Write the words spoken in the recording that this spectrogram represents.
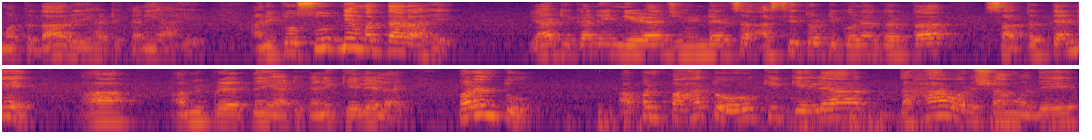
मतदार या ठिकाणी आहे. आणि तो सुज्ञ मतदार आहे. या ठिकाणी निळ्या झेंड्याचं अस्तित्व टिकवण्याकरता सातत्याने हा आम्ही प्रयत्न या ठिकाणी केलेला आहे. परंतु आपण पाहतो की गेल्या दहा वर्षामध्ये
